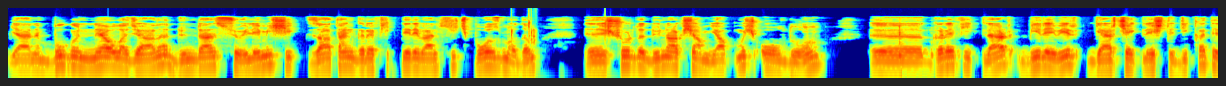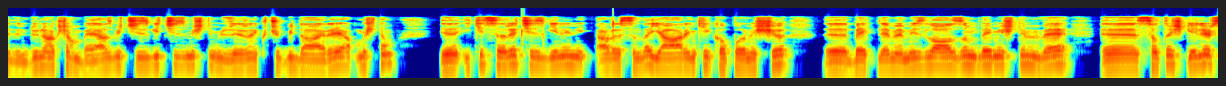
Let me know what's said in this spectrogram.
yani bugün ne olacağını dünden söylemişik. Zaten grafikleri ben hiç bozmadım. E, şurada dün akşam yapmış olduğum e, grafikler birebir gerçekleşti. Dikkat edin dün akşam beyaz bir çizgi çizmiştim. Üzerine küçük bir daire yapmıştım. E, iki sarı çizginin arasında yarınki kapanışı e, beklememiz lazım demiştim ve e, satış gelirse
